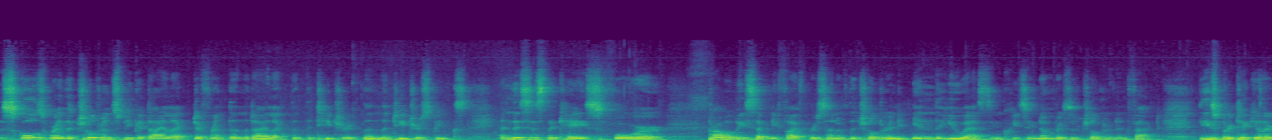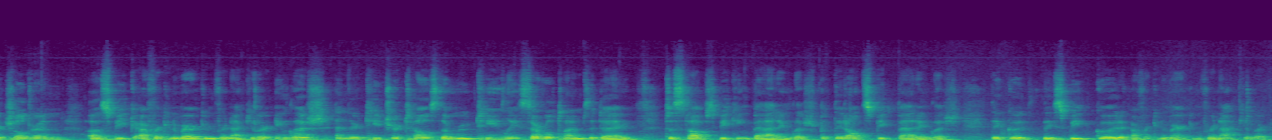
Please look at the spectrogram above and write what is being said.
schools where the children speak a dialect different than the dialect that the teacher than the teacher speaks. And this is the case for probably 75% of the children in the US, increasing numbers of children, in fact. These particular children uh, speak African American vernacular English, and their teacher tells them routinely, several times a day, to stop speaking bad English. But they don't speak bad English, they, good, they speak good African American vernacular.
